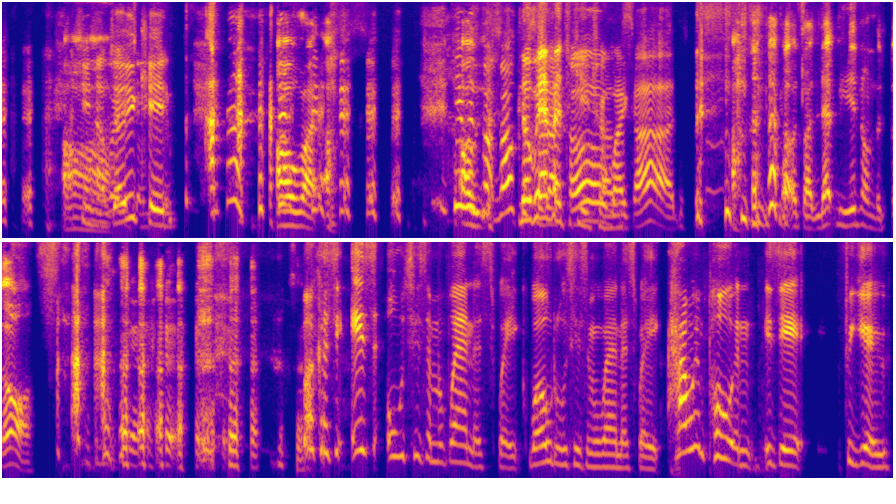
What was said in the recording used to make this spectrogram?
She's Oh, joking. oh right. He Oh, like, no, we was have like, had a few Oh my god. I was like, let me in on the goss. Marcus, it is Autism Awareness Week, World Autism Awareness Week. How important is it for you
